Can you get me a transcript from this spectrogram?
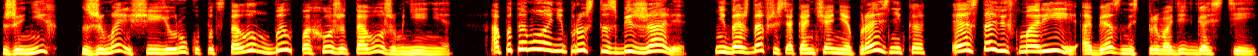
Жених, сжимающий ее руку под столом, был, похоже, того же мнения. А потому они просто сбежали, не дождавшись окончания праздника и оставив Марии обязанность проводить гостей.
